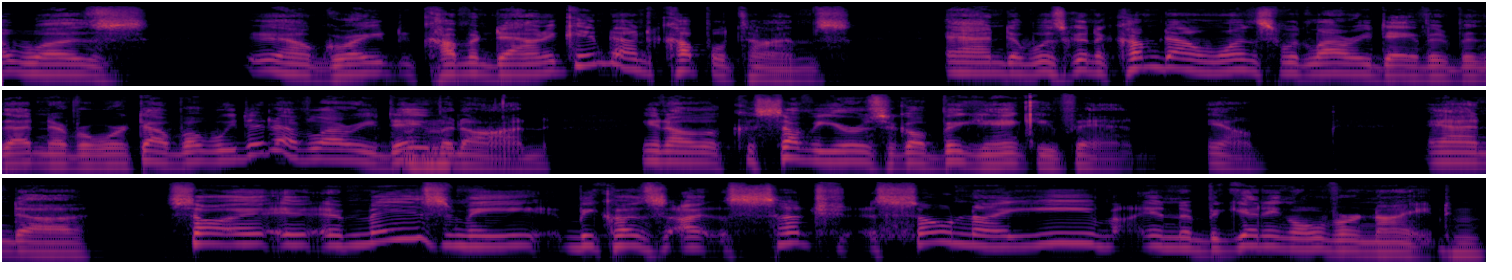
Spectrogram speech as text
was you know, great coming down. He came down a couple times and it was going to come down once with Larry David, but that never worked out. But we did have Larry David on, you know, some years ago, big Yankee fan, you know. And uh, so it, it amazed me because I, such, so naive in the beginning overnight. Mhm.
